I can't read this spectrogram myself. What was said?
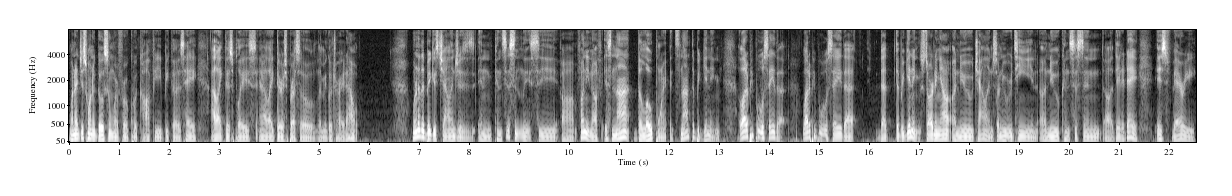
when I just want to go somewhere for a quick coffee because, hey, I like this place and I like their espresso. Let me go try it out. One of the biggest challenges in consistency, uh, funny enough, is not the low point. It's not the beginning. A lot of people will say that. A lot of people will say that that the beginning, starting out a new challenge, a new routine, a new consistent day to day, is very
